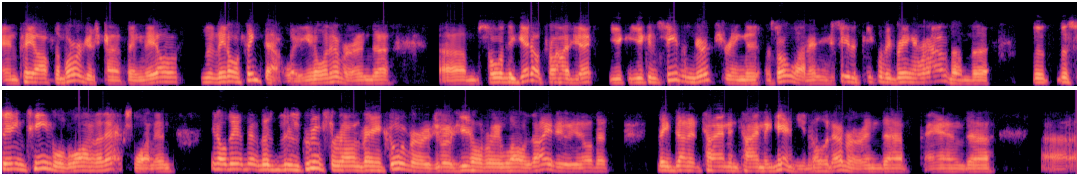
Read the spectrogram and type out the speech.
and pay off the mortgage kind of thing. They don't they don't think that way, you know, whatever. And uh, um, so when they get a project, you you can see them nurturing and so on, and you see the people they bring around them. The the, the same team will go on to the next one, and you know there, there- there's, there's groups around Vancouver, George, you know very well as I do, you know that they've done it time and time again, you know whatever, and uh, and uh, uh,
